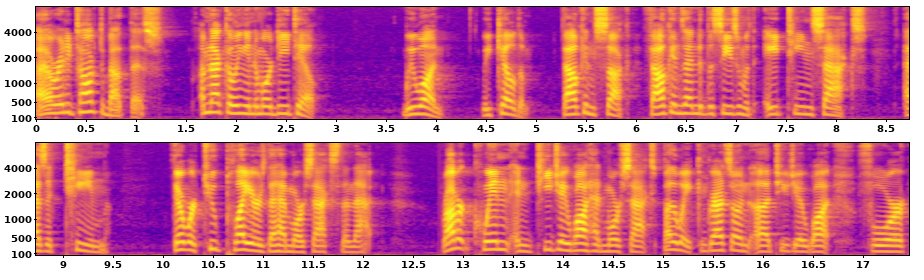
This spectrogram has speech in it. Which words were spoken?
I already talked about this. I'm not going into more detail. We won. We killed them. Falcons suck. Falcons ended the season with 18 sacks as a team. There were two players that had more sacks than that. Robert Quinn and TJ Watt had more sacks. By the way, congrats on uh, TJ Watt for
